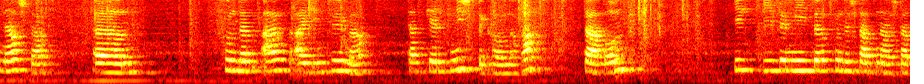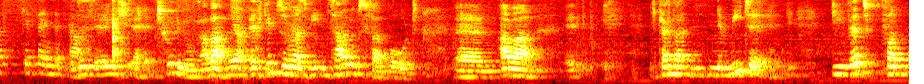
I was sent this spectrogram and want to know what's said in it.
Neustadt äh, von dem Hauseigentümer das Geld nicht bekommen hat. Darum ist diese Miete von der Stadt Neustadt gefändet worden. Das, ich, äh, Entschuldigung, aber ja. es gibt so etwas wie ein Zahlungsverbot. Ähm, aber äh, ich kann da eine Miete, die wird von,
